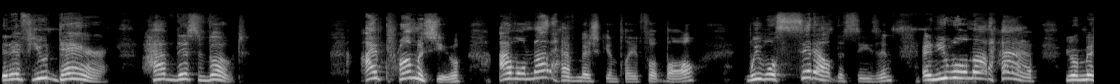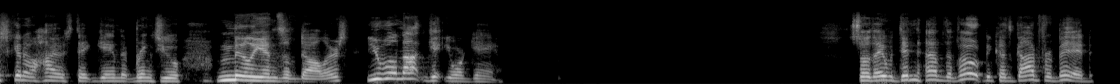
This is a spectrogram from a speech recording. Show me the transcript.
that if you dare have this vote, I promise you, I will not have Michigan play football. We will sit out the season, and you will not have your Michigan Ohio State game that brings you millions of dollars. You will not get your game. So they didn't have the vote because, God forbid,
